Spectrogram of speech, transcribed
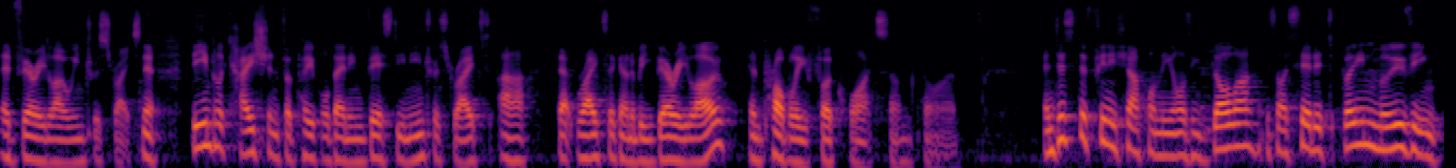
at very low interest rates. Now, the implication for people that invest in interest rates are that rates are going to be very low and probably for quite some time. And just to finish up on the Aussie dollar, as I said, it's been moving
